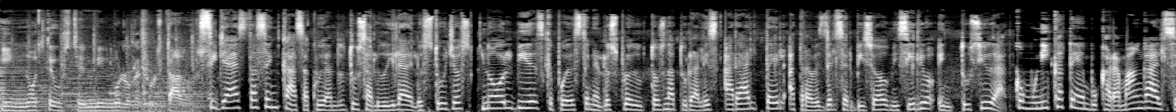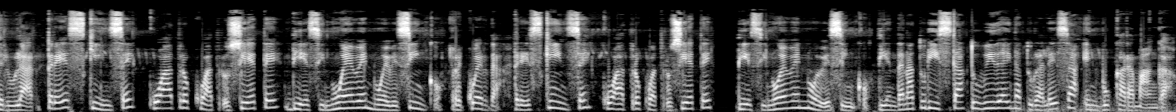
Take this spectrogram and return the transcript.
y note usted mismo los resultados. Si ya estás en casa cuidando tu salud y la de los tuyos, no olvides que puedes tener los productos naturales Araltel a través del servicio a domicilio en tu ciudad. Comunícate en Bucaramanga al celular 315-447-1995. Recuerda, 315-447-1995. Tienda Naturista, tu vida y naturaleza en Bucaramanga.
